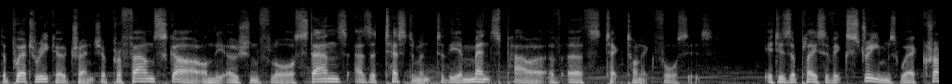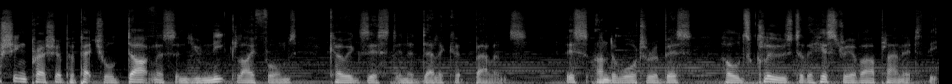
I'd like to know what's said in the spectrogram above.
The Puerto Rico Trench, a profound scar on the ocean floor, stands as a testament to the immense power of Earth's tectonic forces. It is a place of extremes where crushing pressure, perpetual darkness and unique life forms coexist in a delicate balance. This underwater abyss holds clues to the history of our planet, the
